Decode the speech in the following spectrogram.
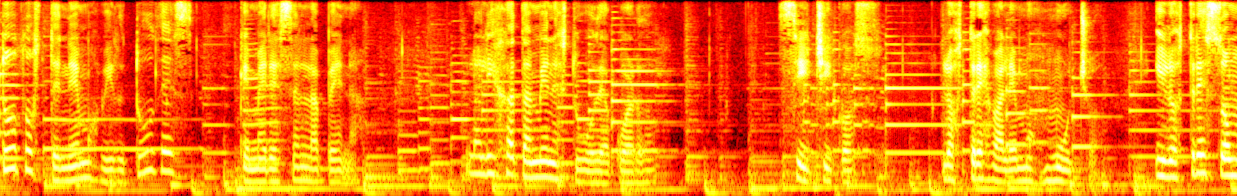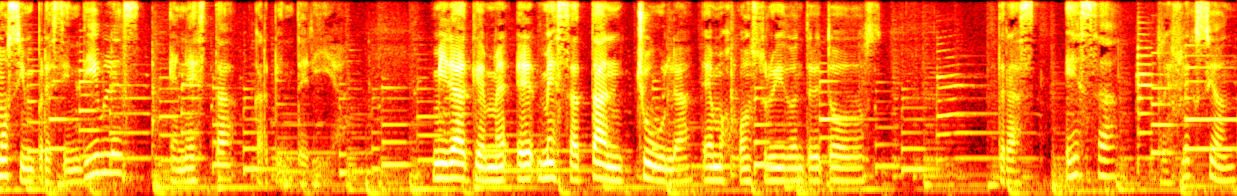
todos tenemos virtudes que merecen la pena. La lija también estuvo de acuerdo. Sí, chicos, los tres valemos mucho y los tres somos imprescindibles en esta carpintería. Mira qué eh, mesa tan chula hemos construido entre todos. Tras esa reflexión,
